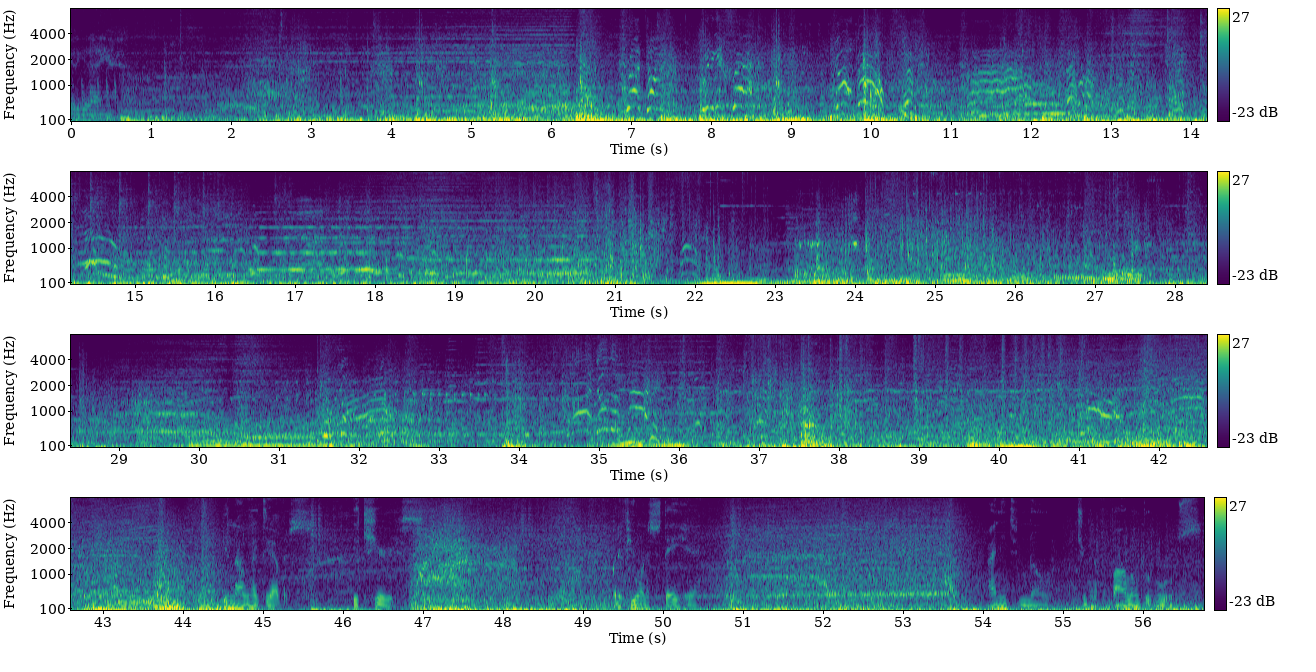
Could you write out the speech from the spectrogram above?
gotta get out of here. Like the others. You're curious. But if you want to stay here, I need to know that you're gonna follow the rules.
